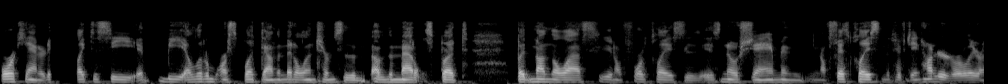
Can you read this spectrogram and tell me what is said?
for Canada. I'd like to see it be a little more split down the middle in terms of the of the medals, but but nonetheless, you know, fourth place is, is no shame, and you know, fifth place in the fifteen hundred earlier,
